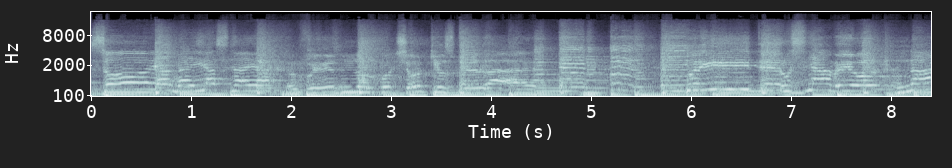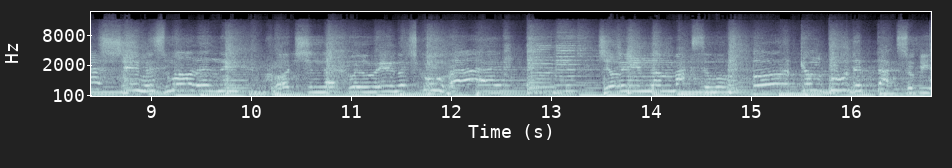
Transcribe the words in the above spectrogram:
зоряна ясная, видно, почорків збирає. Прийди руснявою нашими зморени, хоч на хвилиночку гай. Чоловік на максимум, оркам буде так собі.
